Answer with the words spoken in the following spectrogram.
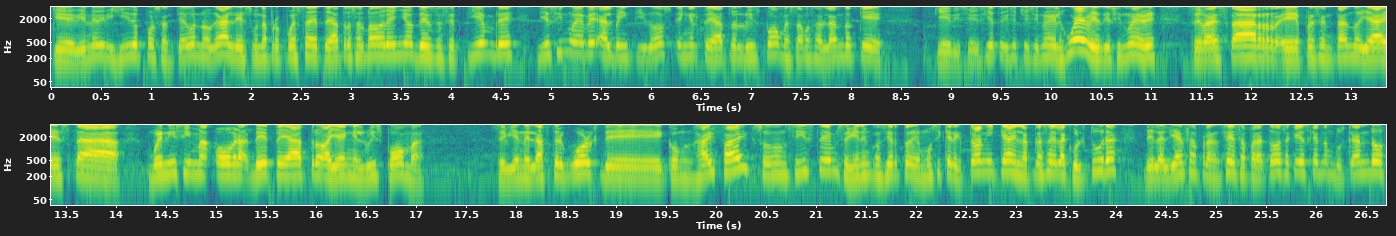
que viene dirigido por Santiago Nogales, una propuesta de teatro salvadoreño desde septiembre 19 al 22 en el Teatro Luis Poma. Estamos hablando que, que 17, 18, 19, el jueves 19 se va a estar eh, presentando ya esta buenísima obra de teatro allá en el Luis Poma. Se viene el After Work de, con Hi-Fi, Sound System. Se viene un concierto de música electrónica en la Plaza de la Cultura de la Alianza Francesa. Para todos aquellos que andan buscando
